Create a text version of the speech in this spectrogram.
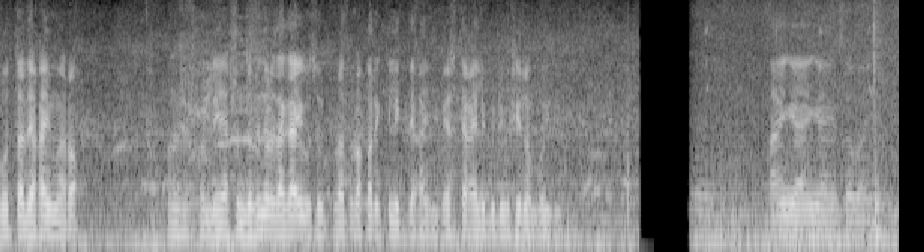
বোধটা দেখাই মারো মানুষের করলে সুন্দর সুন্দর দেখাই বছর পুরা তোরা করে ক্লিক দেখাই বেশ দেখাইলে ভিডিও বেশি লম্বই দিব আইঙ্গে আইঙ্গে আইঙ্গে সব আইঙ্গে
